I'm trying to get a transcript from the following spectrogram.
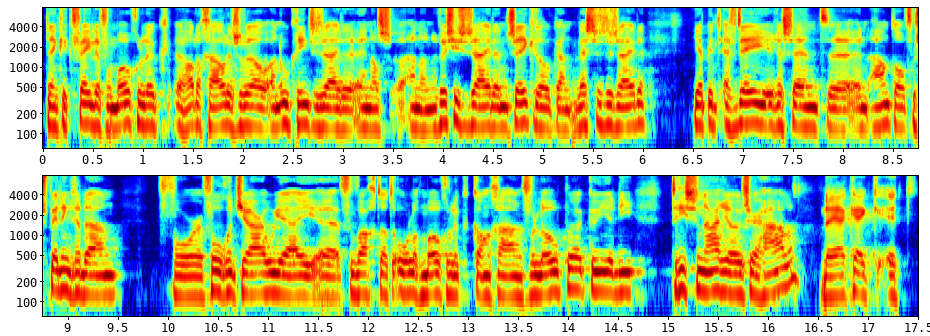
denk ik, velen voor mogelijk hadden gehouden. Zowel aan Oekraïnse zijde en als aan de Russische zijde. En zeker ook aan westerse zijde. Je hebt in het FD recent uh, een aantal voorspellingen gedaan voor volgend jaar, hoe jij uh, verwacht dat de oorlog mogelijk kan gaan verlopen. Kun je die drie scenario's herhalen? Nou ja, kijk, het,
